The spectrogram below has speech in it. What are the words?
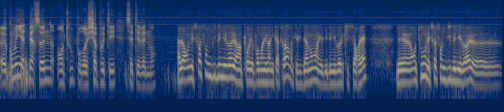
Euh, combien il y a de personnes en tout pour chapeauter cet événement? Alors on est 70 bénévoles hein, pour les pendant les 24 heures. Donc évidemment, il y a des bénévoles qui se relaient. Mais euh, en tout, on est 70 bénévoles. Euh,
